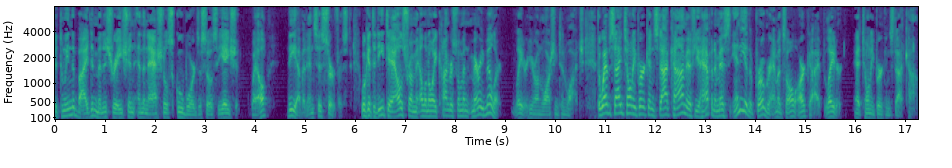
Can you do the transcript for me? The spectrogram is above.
between the Biden administration and the National School Boards Association. Well, the evidence has surfaced. We'll get the details from Illinois Congresswoman Mary Miller later here on Washington Watch. The website, TonyPerkins.com. If you happen to miss any of the program, it's all archived later at TonyPerkins.com.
